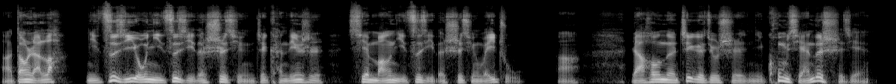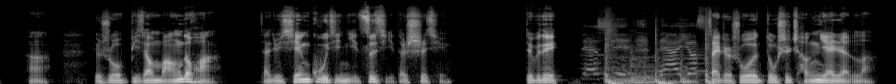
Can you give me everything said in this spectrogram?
啊，当然了，你自己有你自己的事情，这肯定是先忙你自己的事情为主啊。然后呢，这个就是你空闲的时间啊，就是说比较忙的话，咱就先顾及你自己的事情。对不对？再者说，都是成年人了，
